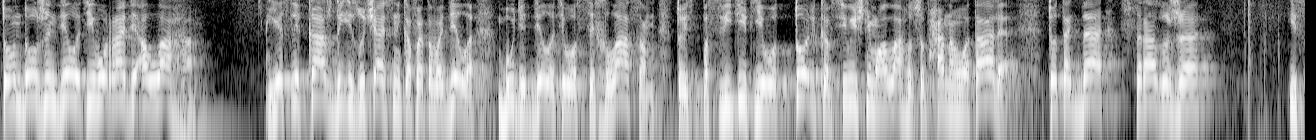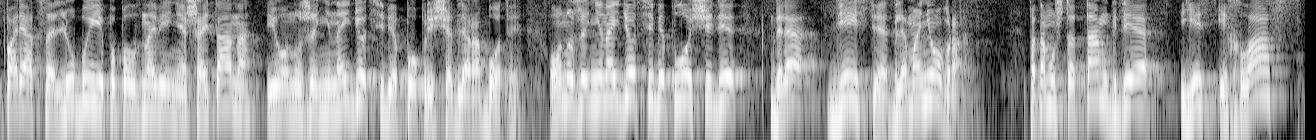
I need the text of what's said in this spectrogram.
то он должен делать его ради Аллаха. Если каждый из участников этого дела будет делать его с ихласом, то есть посвятит его только Всевышнему Аллаху Субхану Тааля, то тогда сразу же испарятся любые поползновения шайтана, и он уже не найдет себе поприща для работы. Он уже не найдет себе площади для действия, для маневра. Потому что там, где есть ихлас,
